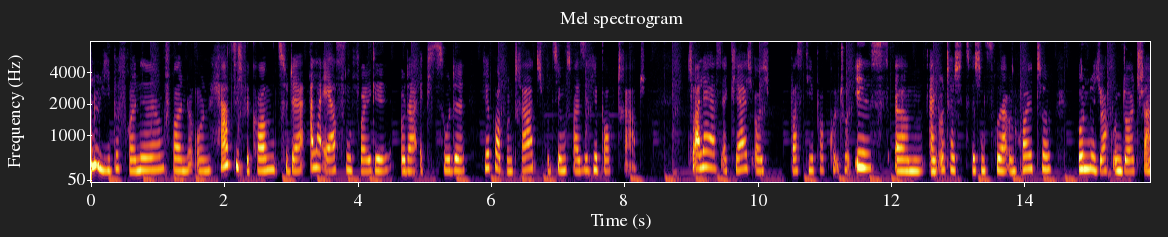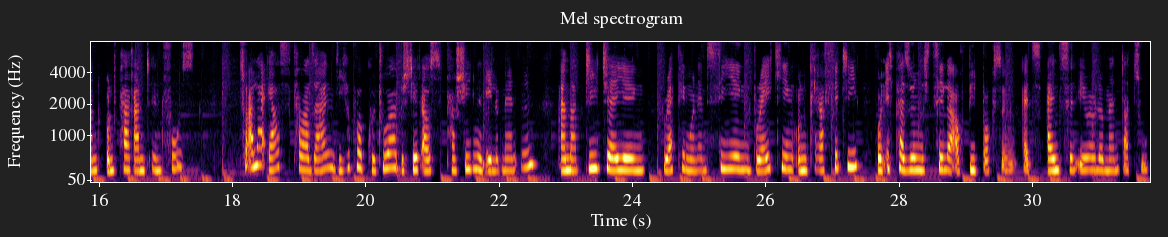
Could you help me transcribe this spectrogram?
Hallo liebe Freundinnen und Freunde und herzlich willkommen zu der allerersten Folge oder Episode Hip-Hop und Tratsch bzw. Hip-Hop-Tratsch. Zuallererst erkläre ich euch, was die Hip-Hop-Kultur ist, ähm, ein Unterschied zwischen früher und heute und New York und Deutschland und ein paar Randinfos. Zuallererst kann man sagen, die Hip-Hop-Kultur besteht aus verschiedenen Elementen. Einmal DJing, Rapping und MCing, Breaking und Graffiti und ich persönlich zähle auch Beatboxing als Einzelelement dazu.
